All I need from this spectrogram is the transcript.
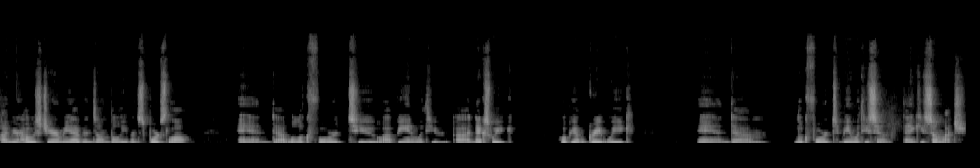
I'm your host, Jeremy Evans on Bleav in Sports Law, and uh, we'll look forward to uh, being with you uh, next week. Hope you have a great week, and um, look forward to being with you soon. Thank you so much.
